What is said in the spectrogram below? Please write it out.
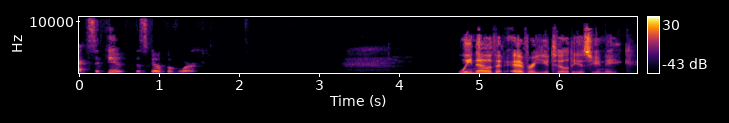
execute the scope of work. We know that every utility is unique,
